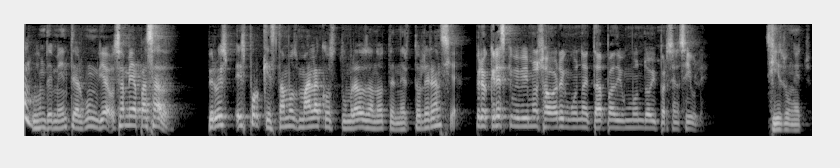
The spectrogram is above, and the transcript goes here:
Algún demente, algún día, o sea, me ha pasado. Pero es, es porque estamos mal acostumbrados a no tener tolerancia. ¿Pero crees que vivimos ahora en una etapa de un mundo hipersensible? Sí, es un hecho.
